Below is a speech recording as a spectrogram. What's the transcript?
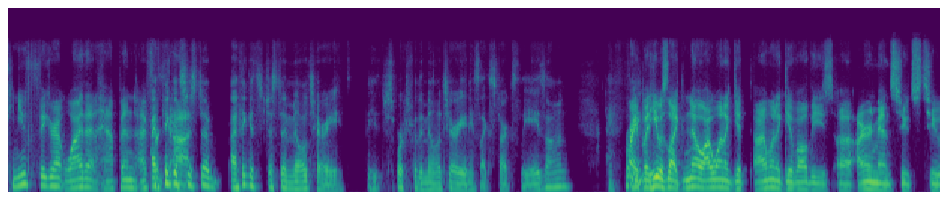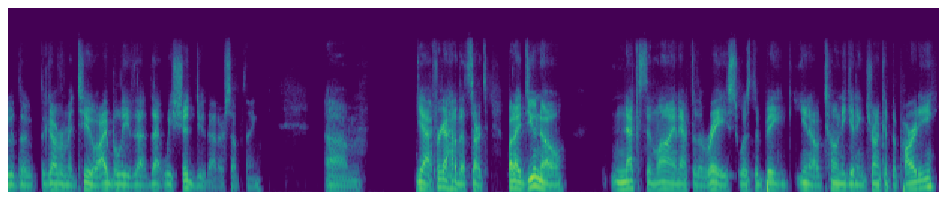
Can you figure out why that happened? I I think it's just a I think it's just a military. He just works for the military and he's like Stark's liaison. Right, but he was like, "No, I want to get, I want to give all these uh, Iron Man suits to the the government too. I believe that that we should do that or something." Um, yeah, I forgot how that starts, but I do know next in line after the race was the big, you know, Tony getting drunk at the party,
